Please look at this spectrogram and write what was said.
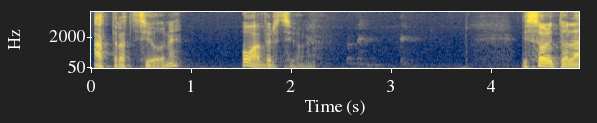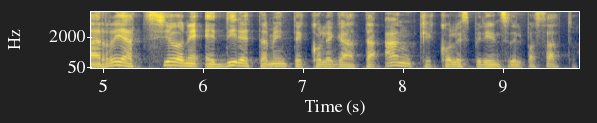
Attrazione o avversione? Di solito la reazione è direttamente collegata anche con le esperienze del passato.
